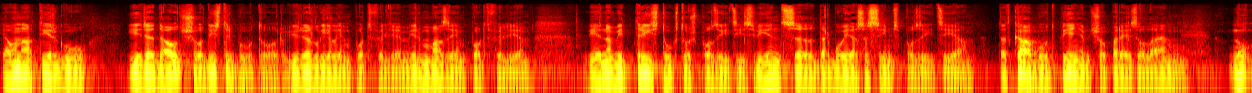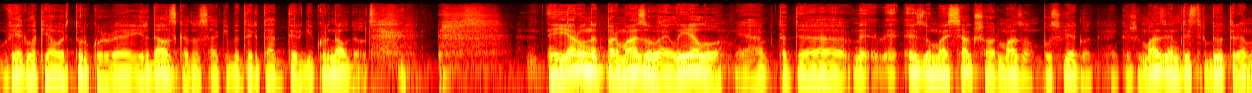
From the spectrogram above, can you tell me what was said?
jaunā tirgū Ir daudz šo distribūtoru, ir ar lieliem portfeļiem, ir maziem portfeļiem. Vienam ir 3000 pozīcijas, viens eh, darbojas ar 100 pozīcijām. Tad kā būtu pieņemt šo pareizo lēmumu? Nu, vieglāk jau ir tur, kur eh, ir daudz, kā tu saki, bet ir tādi tirgi, kur nav daudz. Ja runāt par mazo vai lielu, jā, tad uh, es domāju, sākšu ar mazo. Būs vieglāk. Maziem distribūtoriem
